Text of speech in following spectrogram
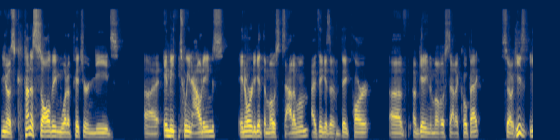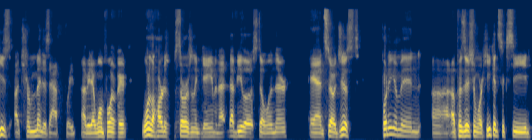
you know, it's kind of solving what a pitcher needs uh, in between outings in order to get the most out of them. I think is a big part of of getting the most out of Kopech. So he's he's a tremendous athlete. I mean, at one point, one of the hardest throwers in the game, and that that velo is still in there. And so, just putting him in uh, a position where he can succeed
